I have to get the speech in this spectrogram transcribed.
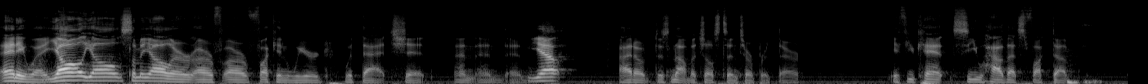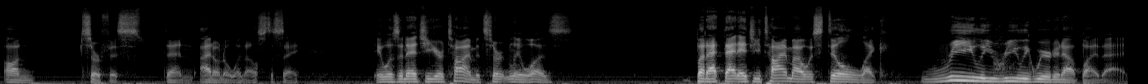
anyway, y'all, y'all, some of y'all are, are are fucking weird with that shit, and and and Yep. I don't. There's not much else to interpret there. If you can't see how that's fucked up on surface, then I don't know what else to say. It was an edgier time. It certainly was. But at that edgy time, I was still like really, really weirded out by that.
